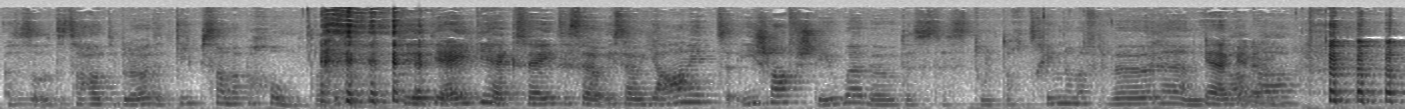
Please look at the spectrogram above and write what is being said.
also das sind halt die blöden Tipps, die man bekommt. Also die, die eine hat gesagt, ich soll, ich soll ja nicht Einschlaf stillen, weil das, das tut doch das Kind nur verwöhnen. Und ja, genau.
